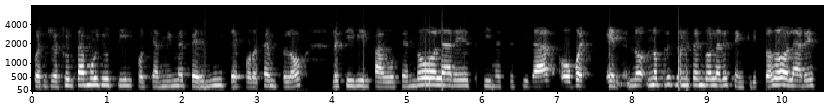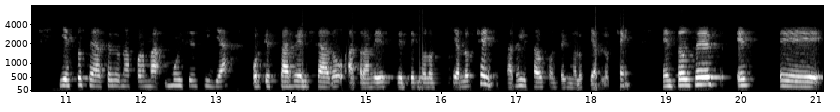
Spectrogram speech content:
pues resulta muy útil porque a mí me permite, por ejemplo, recibir pagos en dólares sin necesidad, o bueno, no, no precisamente en dólares, en criptodólares, y esto se hace de una forma muy sencilla porque está realizado a través de tecnología blockchain, está realizado con tecnología blockchain. Entonces, es eh,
